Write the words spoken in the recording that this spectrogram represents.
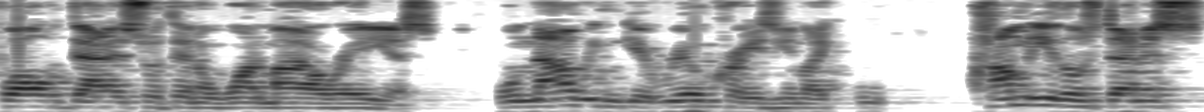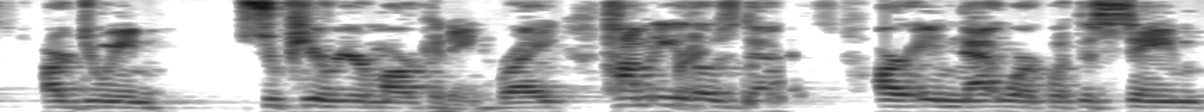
12 dentists within a one mile radius. Well, now we can get real crazy and like, how many of those dentists are doing superior marketing, right? How many right. of those dentists are in network with the same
